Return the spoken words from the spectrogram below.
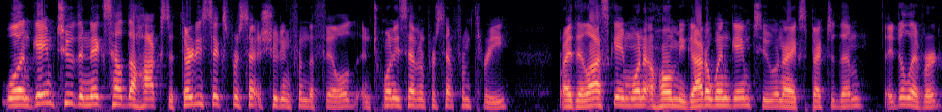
Well, in game two, the Knicks held the Hawks to 36% shooting from the field and 27% from three. Right? They lost game one at home. You got to win game two, and I expected them. They delivered.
